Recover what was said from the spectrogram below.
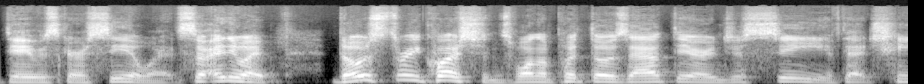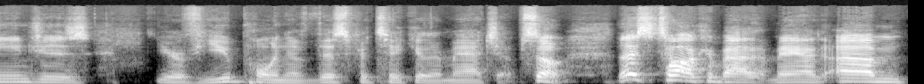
Davis Garcia went? So, anyway, those three questions, want to put those out there and just see if that changes your viewpoint of this particular matchup. So, let's talk about it, man. Um,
